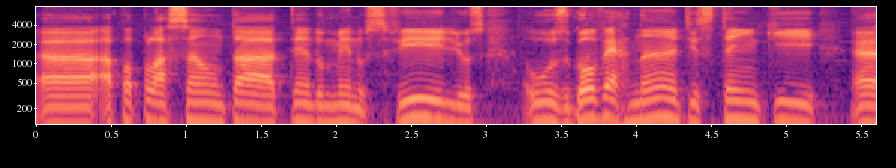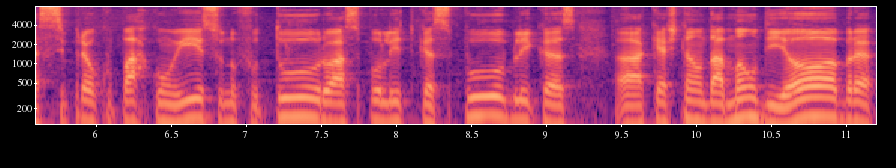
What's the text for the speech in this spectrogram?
Uh, a população está tendo menos filhos, os governantes têm que uh, se preocupar com isso no futuro, as políticas públicas, a questão da mão de obra,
